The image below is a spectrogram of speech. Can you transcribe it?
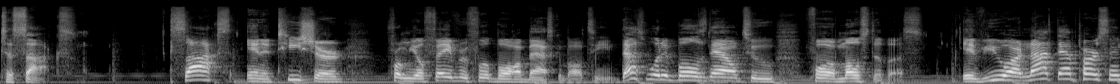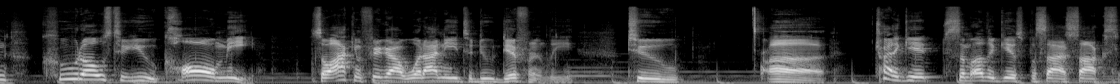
to socks. Socks and a t-shirt from your favorite football or basketball team. That's what it boils down to for most of us. If you are not that person, kudos to you. Call me so I can figure out what I need to do differently to uh try to get some other gifts besides socks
